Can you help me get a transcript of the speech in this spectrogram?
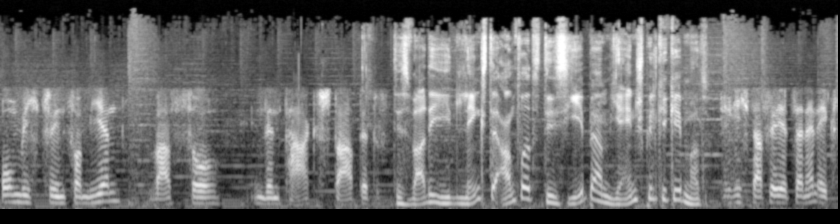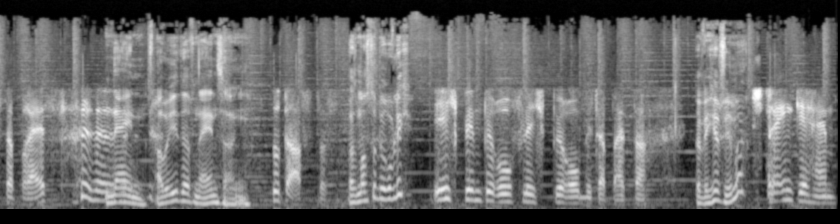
um mich zu informieren, was so in den Tag startet. Das war die längste Antwort, die es je beim Jein-Spiel gegeben hat. Kriege ich dafür jetzt einen Extrapreis? Nein, aber ich darf Nein sagen. Du darfst das. Was machst du beruflich? Ich bin beruflich Büromitarbeiter. Bei welcher Firma? Streng geheim,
